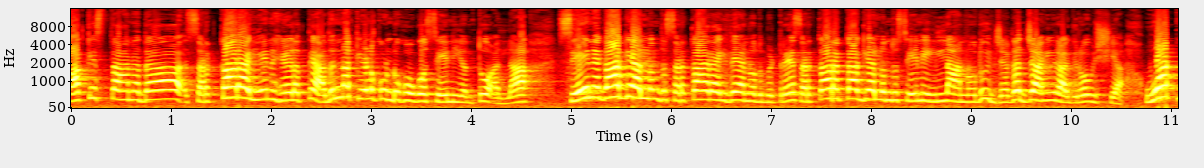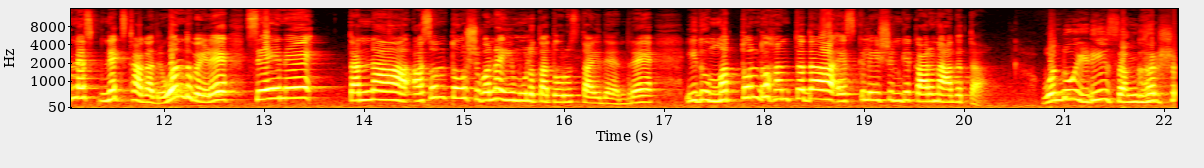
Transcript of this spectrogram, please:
ಪಾಕಿಸ್ತಾನದ ಸರ್ಕಾರ ಏನು ಹೇಳುತ್ತೆ ಅದನ್ನ ಕೇಳಿಕೊಂಡು ಹೋಗೋ ಸೇನೆಯಂತೂ ಅಲ್ಲ. ಸೇನೆಗಾಗಿ ಅಲ್ಲೊಂದು ಸರ್ಕಾರ ಇದೆ ಅನ್ನೋದು ಬಿಟ್ಟರೆ ಸರ್ಕಾರಕ್ಕಾಗಿ ಅಲ್ಲೊಂದು ಸೇನೆ ಇಲ್ಲ ಅನ್ನೋದು ಜಗಜ್ಜಾಹೀರಾಗಿರೋ ವಿಷಯ. ವಾಟ್ ನೆಕ್ಸ್ಟ್ ನೆಕ್ಸ್ಟ್ ಹಾಗಾದರೆ? ಒಂದು ವೇಳೆ ಸೇನೆ ತನ್ನ ಅಸಂತೋಷವನ್ನು ಈ ಮೂಲಕ ತೋರಿಸ್ತಾ ಇದೆ ಅಂದರೆ ಇದು ಮತ್ತೊಂದು ಹಂತದ ಎಸ್ಕಲೇಷನ್ಗೆ ಕಾರಣ ಆಗುತ್ತಾ? ಒಂದು ಇಡೀ ಸಂಘರ್ಷ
